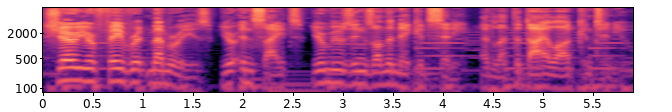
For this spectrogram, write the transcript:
Share your favorite memories, your insights, your musings on the naked city, and let the dialogue continue.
